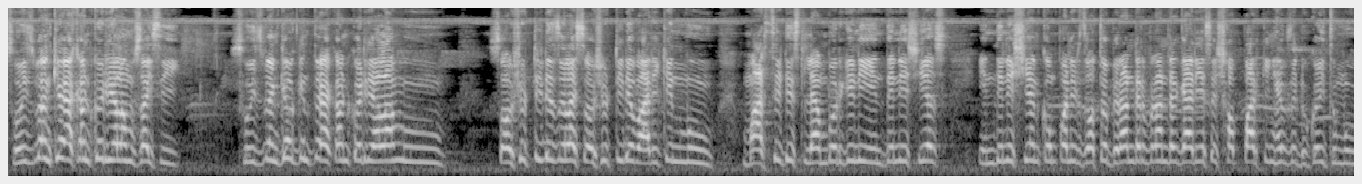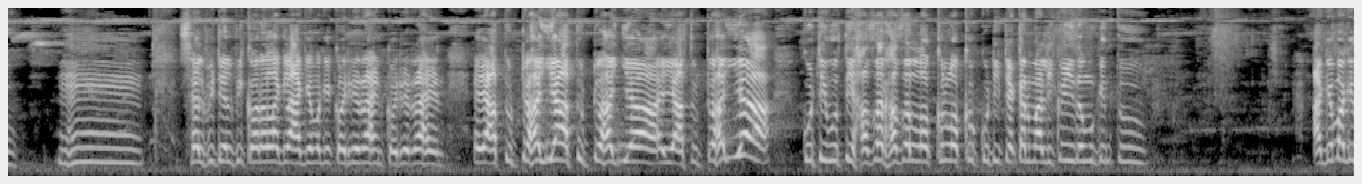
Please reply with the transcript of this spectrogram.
সুইস ব্যাংকেও অ্যাকাউন্ট করে এলাম চাইছি। সুইস ব্যাংকেও কিন্তু অ্যাকাউন্ট করে এলাম চৌষট্টিটা জেলায় চৌষট্টিটা বাড়ি কিনমু। মার্সিডিস, ল্যাম্বরগিনি, ইন্দোনেশিয়াস, ইন্দোনেশিয়ান কোম্পানির যত ব্র্যান্ডের ব্র্যান্ডের গাড়ি আছে, সব পার্কিং হাউসে ঢুকাই থুমু। সেলফি টেলফি করা লাগলে আগে বাগে করিয়ে রাখেন করিয়ে রাখেন। এই আতুরটা হাইয়া আতুরটা হাইয়া, এই আতুরটা হাইয়া। কোটিপতি, হাজার হাজার লক্ষ লক্ষ কোটি টাকার মালিক হয়ে যাব কিন্তু। আগে বাগে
